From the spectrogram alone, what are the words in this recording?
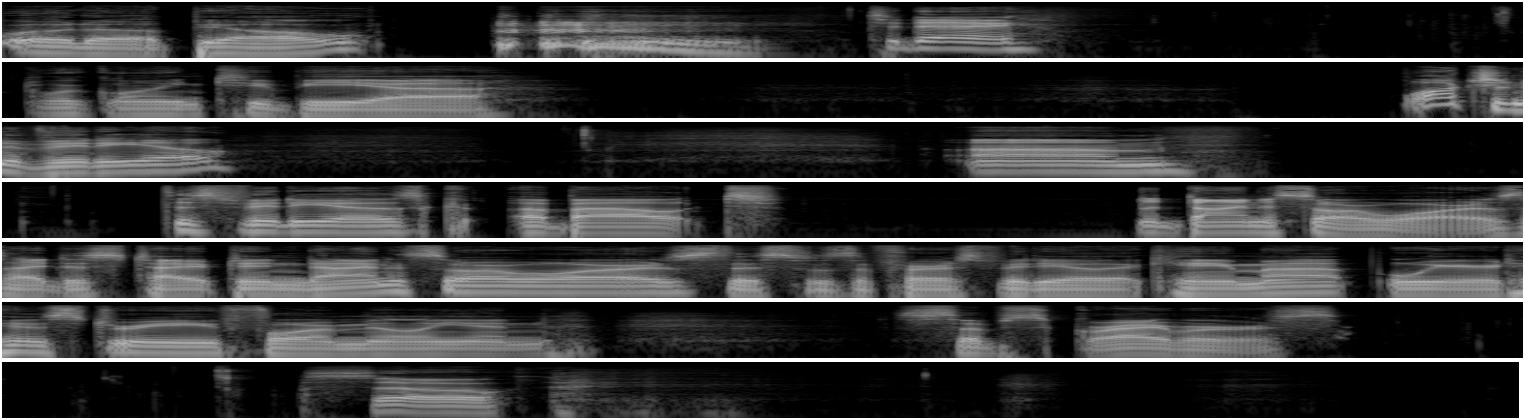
What up, y'all? Today, we're going to be uh, watching a video. Um, this video is about the dinosaur wars. I just typed in dinosaur wars. This was the first video that came up. Weird history, 4 million subscribers. So,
